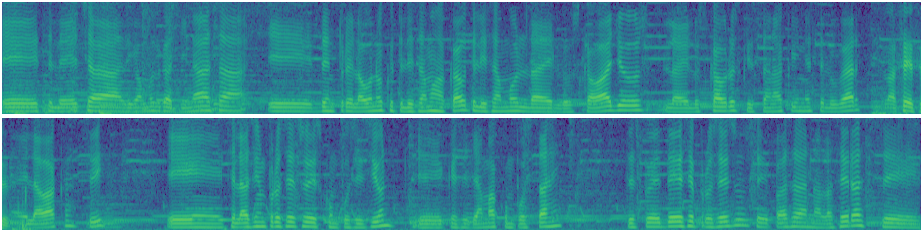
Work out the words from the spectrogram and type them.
eh, se le echa, digamos, gallinaza. Eh, dentro del abono que utilizamos acá, utilizamos la de los caballos, la de los cabros que están aquí en este lugar. Las heces. La de la vaca, sí. Eh, se le hace un proceso de descomposición que se llama compostaje. Después de ese proceso se pasan a las eras, se,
